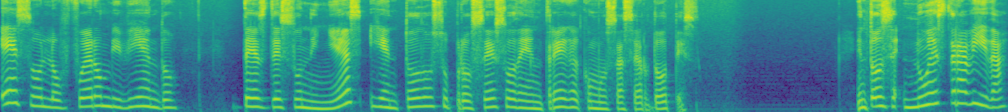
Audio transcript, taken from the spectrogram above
eso lo fueron viviendo desde su niñez y en todo su proceso de entrega como sacerdotes. Entonces, nuestra vida,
